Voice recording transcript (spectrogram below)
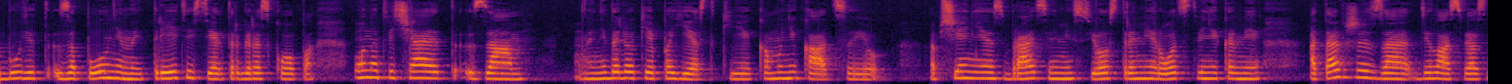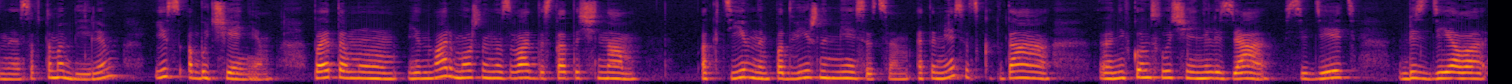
будет заполненный третий сектор гороскопа. Он отвечает за недалекие поездки, коммуникацию, общение с братьями, сестрами, родственниками, а также за дела, связанные с автомобилем и с обучением. Поэтому январь можно назвать достаточно активным, подвижным месяцем. Это месяц, когда э, ни в коем случае нельзя сидеть без дела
